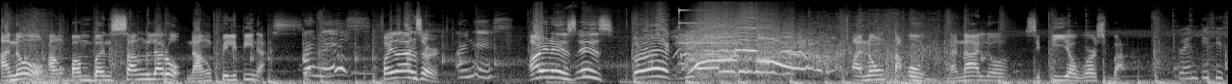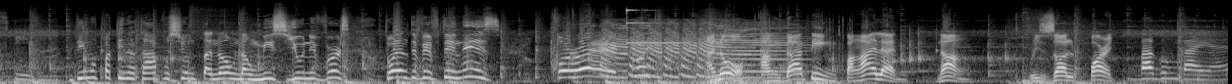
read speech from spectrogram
Ano ang pambansang laro ng Pilipinas? Arnes? Final answer. Arnes? Arnis is correct! Anong taon nanalo si Pia Wurzbach? 2015. Hindi mo pa tinatapos yung tanong ng Miss Universe 2015 is correct! Ano ang dating pangalan ng Rizal Park? Bagong bayan.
